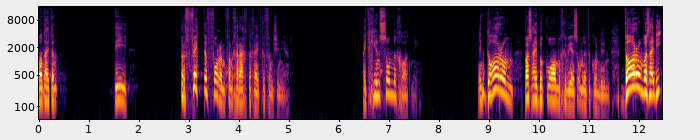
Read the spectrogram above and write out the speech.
Want hy het in die perfekte vorm van geregtigheid gefunksioneer. Hy het geen sonde gehad nie. En daarom was hy bekwam geweest om dit te kon doen. Daarom was hy die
